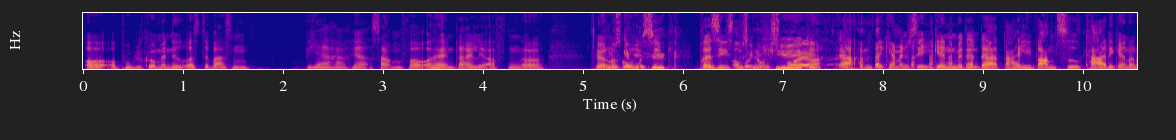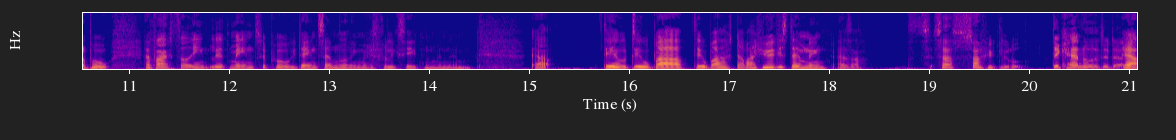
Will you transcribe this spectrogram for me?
og, og publikum er nederst. Det er bare sådan, vi er her, her sammen for at have en dejlig aften og høre noget god musik. hygge Præcis, og nu skal nogle hygge. smøger. Ja, men det kan man jo se igen med den der dejlige varmtid cardigan, han er på. Jeg har faktisk taget en lidt med en til på i dagens anledning. Man kan selvfølgelig ikke se den, men øhm, ja, det er, jo, det er jo bare, det er jo bare, der var hyggestemning, altså. Så, så, så hyggeligt ud. Det kan noget, det der. Ja.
